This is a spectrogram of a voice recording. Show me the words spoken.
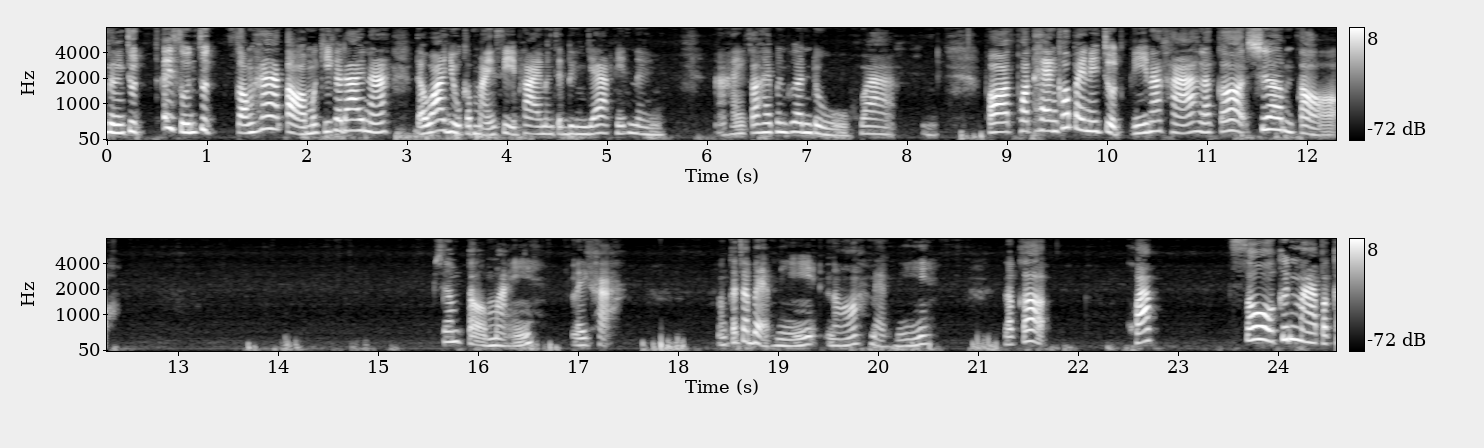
หนึ่งจุดไอ้ศูนย์จุดสองห้าต่อเมื่อกี้ก็ได้นะ แต่ว่าอยู่กับไหมสี่พลายมันจะดึงยากนิดนึงให้ก็ให้เพื่อนๆดูว่า พอพอแทงเข้าไปในจุดนี้นะคะ แล้วก็เชื่อมต่อ เชื่อมต่อไหมเลยค่ะ มันก็จะแบบนี้เนาะแบบนี้ แล้วก็ควักโซ่ขึ้นมาปก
